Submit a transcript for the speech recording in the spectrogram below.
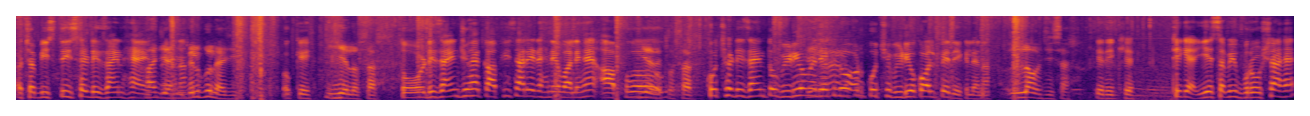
अच्छा बीस तीस से डिज़ाइन है हाँ जी हाँ बिल्कुल है जी। ओके। ये लो सर। तो डिज़ाइन जो है काफ़ी सारे रहने वाले हैं। आप ये देखो सर। कुछ डिज़ाइन तो वीडियो में देख लो और कुछ वीडियो कॉल पे देख लेना। लो जी सर। ये देखिए। ठीक है ये सभी ब्रोशा है।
